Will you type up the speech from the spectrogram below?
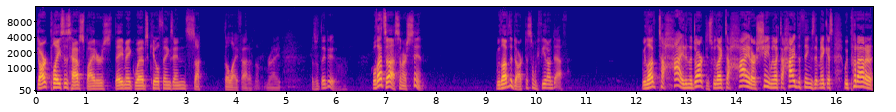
Dark places have spiders. They make webs, kill things, and suck the life out of them, right? That's what they do. Well, that's us and our sin. We love the darkness and we feed on death. We love to hide in the darkness. We like to hide our shame. We like to hide the things that make us, we put out a,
